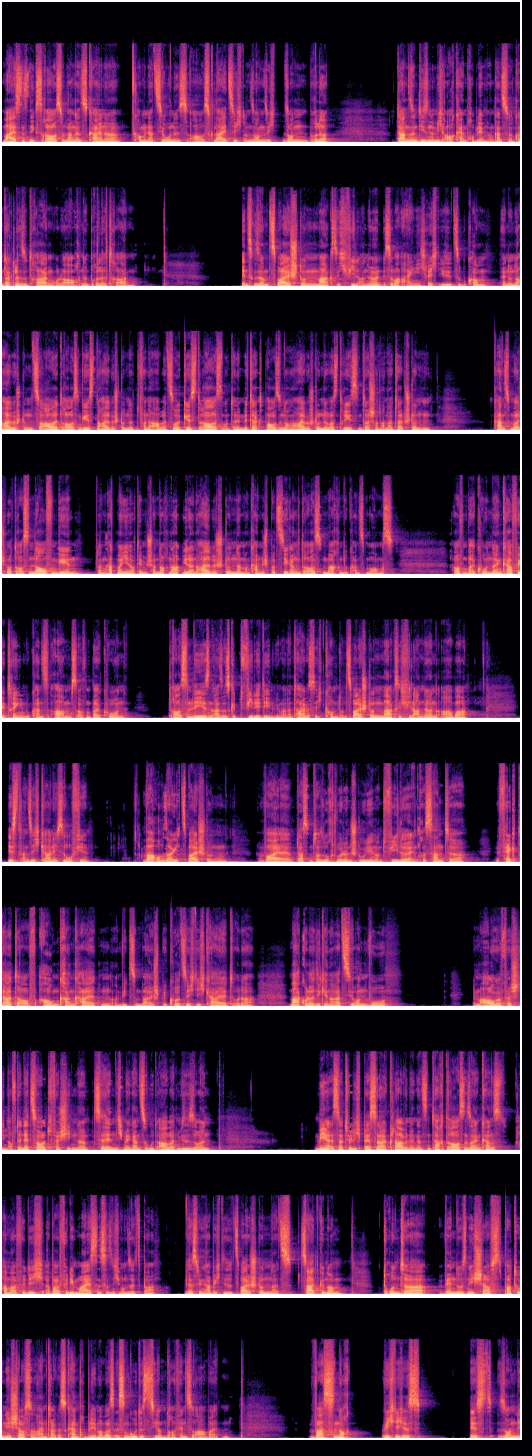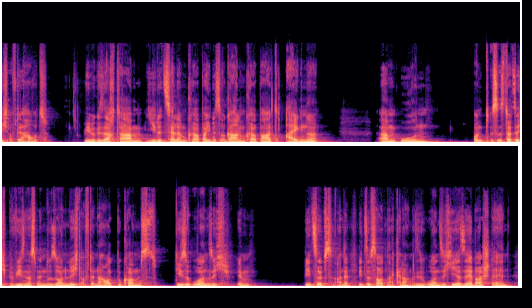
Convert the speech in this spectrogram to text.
meistens nichts raus, solange es keine Kombination ist aus Gleitsicht und Sonnensicht, Sonnenbrille. Dann sind diese nämlich auch kein Problem. Dann kannst du eine Kontaktlinse tragen oder auch eine Brille tragen. Insgesamt zwei Stunden mag sich viel anhören, ist aber eigentlich recht easy zu bekommen. Wenn du eine halbe Stunde zur Arbeit draußen gehst, eine halbe Stunde von der Arbeit zurückgehst draußen und in der Mittagspause noch eine halbe Stunde was drehst, sind das schon anderthalb Stunden. Kann zum Beispiel auch draußen laufen gehen. Dann hat man je nachdem schon noch wieder eine halbe Stunde. Man kann einen Spaziergang draußen machen. Du kannst morgens auf dem Balkon deinen Kaffee trinken. Du kannst abends auf dem Balkon draußen lesen. Also es gibt viele Ideen, wie man an Tageslicht kommt. Und zwei Stunden mag sich viel anhören, aber ist an sich gar nicht so viel. Warum sage ich zwei Stunden? Weil das untersucht wurde in Studien und viele interessante Effekte hatte auf Augenkrankheiten, wie zum Beispiel Kurzsichtigkeit oder Makuladegeneration, wo im Auge verschieden, auf der Netzhaut verschiedene Zellen nicht mehr ganz so gut arbeiten, wie sie sollen. Mehr ist natürlich besser. Klar, wenn du den ganzen Tag draußen sein kannst, Hammer für dich, aber für die meisten ist das nicht umsetzbar. Deswegen habe ich diese zwei Stunden als Zeit genommen. Drunter, wenn du es nicht schaffst, partout nicht schaffst, an einem Tag ist kein Problem, aber es ist ein gutes Ziel, um darauf hinzuarbeiten. Was noch wichtig ist, ist Sonnenlicht auf der Haut. Wie wir gesagt haben, jede Zelle im Körper, jedes Organ im Körper hat eigene ähm, Uhren. Und es ist tatsächlich bewiesen, dass wenn du Sonnenlicht auf deine Haut bekommst, diese Uhren sich im Bizeps, an der Bizepshaut, nein, keine Ahnung, diese Uhren sich hier selber stellen.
